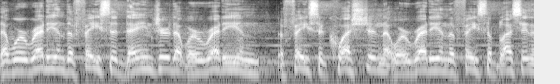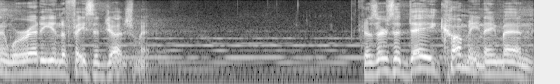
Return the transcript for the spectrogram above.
That we're ready in the face of danger, that we're ready in the face of question, that we're ready in the face of blessing, and we're ready in the face of judgment. Because there's a day coming, amen.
